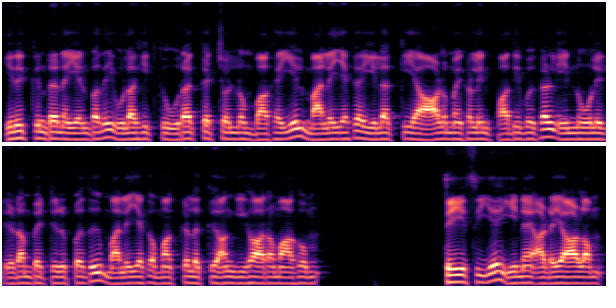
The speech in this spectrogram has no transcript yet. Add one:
இருக்கின்றன என்பதை உலகிற்கு உறக்கச் சொல்லும் வகையில் மலையக இலக்கிய ஆளுமைகளின் பதிவுகள் இந்நூலில் இடம்பெற்றிருப்பது மலையக மக்களுக்கு அங்கீகாரமாகும். தேசிய இன அடையாளம்.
